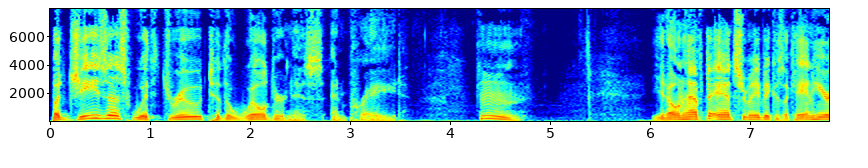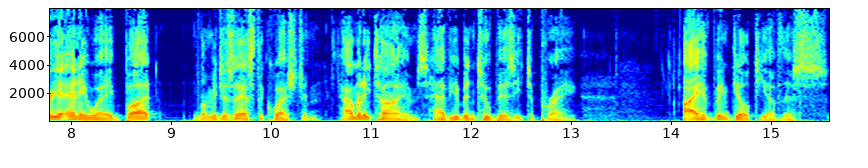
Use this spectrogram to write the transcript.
But Jesus withdrew to the wilderness and prayed. Hmm. You don't have to answer me because I can't hear you anyway, but let me just ask the question How many times have you been too busy to pray? I have been guilty of this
